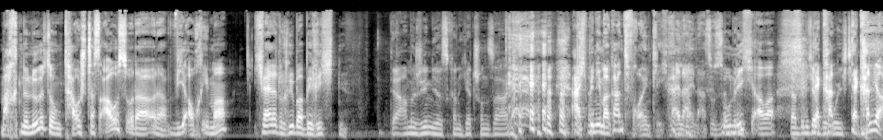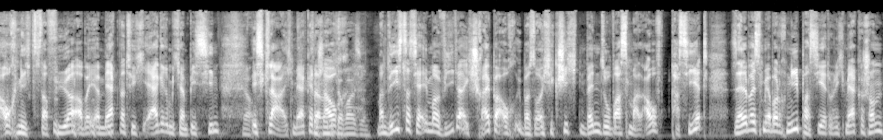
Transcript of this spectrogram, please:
macht eine Lösung, tauscht das aus oder, oder wie auch immer. Ich werde darüber berichten. Der arme Genius, kann ich jetzt schon sagen. ah, ich bin immer ganz freundlich. Nein, nein, also so nicht, aber da bin ich der, ja kann, der kann ja auch nichts dafür, aber er merkt natürlich, ich ärgere mich ein bisschen. Ja. Ist klar, ich merke dann auch, man liest das ja immer wieder. Ich schreibe auch über solche Geschichten, wenn sowas mal auf passiert. Selber ist mir aber noch nie passiert und ich merke schon,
